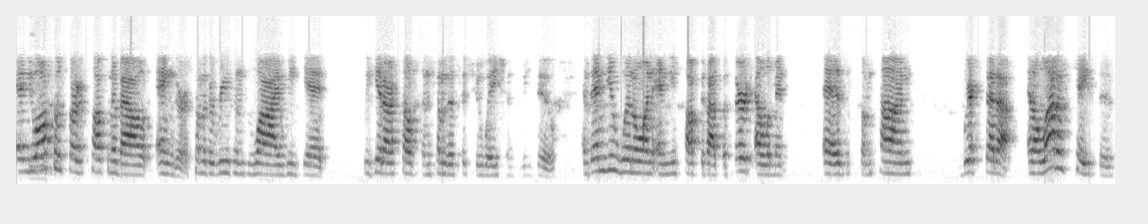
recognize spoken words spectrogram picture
And you also started talking about anger, some of the reasons why we get we get ourselves in some of the situations we do. And then you went on and you talked about the third element as sometimes we're set up. In a lot of cases,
